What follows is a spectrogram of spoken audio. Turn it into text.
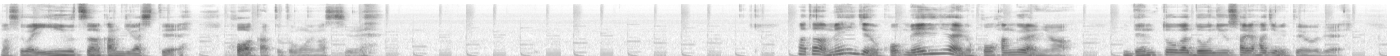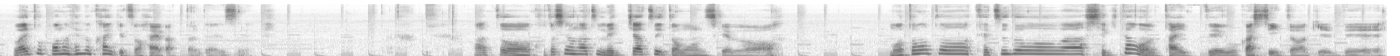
まあ、すごい陰鬱な感じがして、怖かったと思いますしね。まあ、ただ、明治の、明治時代の後半ぐらいには、伝統が導入され始めたようで、割とこの辺の解決は早かったみたいですね。あと、今年の夏めっちゃ暑いと思うんですけど、もともと鉄道は石炭を焚いて動かしていたわけで、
